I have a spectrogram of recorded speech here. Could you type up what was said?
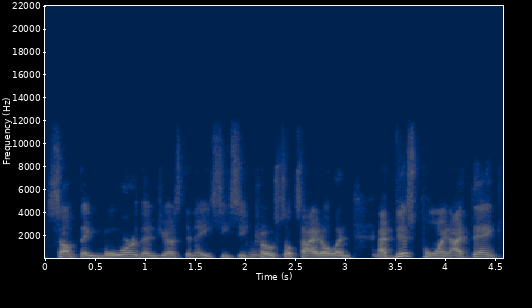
something more than just an ACC mm-hmm. coastal title. And at this point, I think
